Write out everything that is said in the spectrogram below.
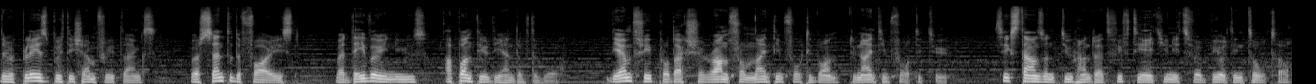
The replaced British M3 tanks were sent to the Far East where they were in use up until the end of the war. The M3 production ran from 1941 to 1942. 6,258 units were built in total,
